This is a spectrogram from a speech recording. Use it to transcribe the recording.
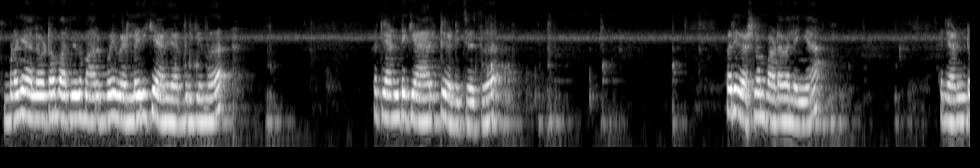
കുമ്പളങ്ങ അല്ലോട്ടോ പറഞ്ഞത് മാറിപ്പോയി വെള്ളരിക്കയാണ് ചേർത്തിരിക്കുന്നത്. രണ്ട് ക്യാരറ്റ് കടിച്ചു വെച്ചത്. ഒരു കഷ്ണം പടവലങ്ങ. രണ്ട്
